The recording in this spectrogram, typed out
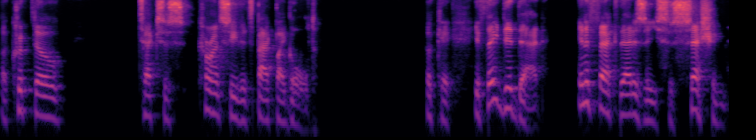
a crypto Texas currency that's backed by gold. Okay, if they did that, in effect, that is a secession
